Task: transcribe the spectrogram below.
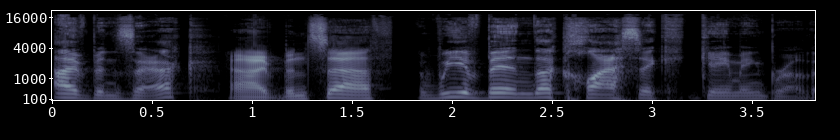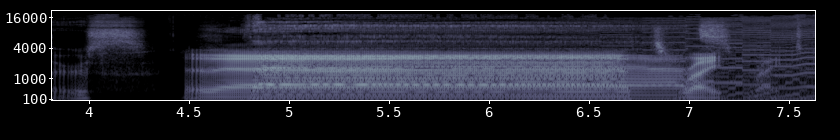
I've been Zach. I've been Seth. We have been the Classic Gaming Brothers. That's right. right.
